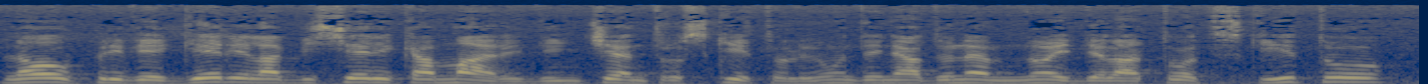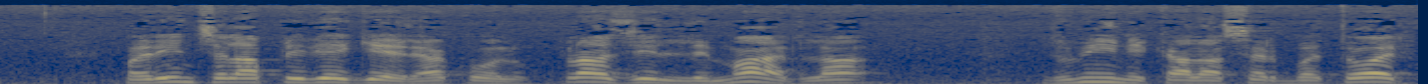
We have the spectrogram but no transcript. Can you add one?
la o priveghere la Biserica Mare din centrul schitului, unde ne adunăm noi de la tot schitul, părinții la priveghere acolo, la zilele mari, la duminica, la sărbători,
